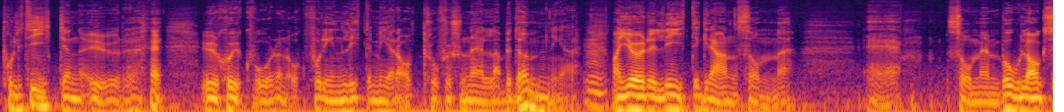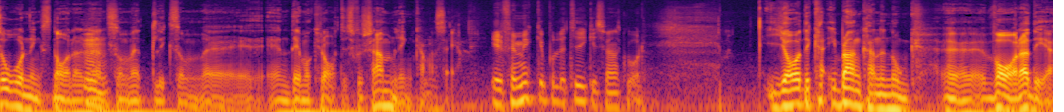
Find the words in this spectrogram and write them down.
politiken ur, ur sjukvården och får in lite mer av professionella bedömningar. Mm. Man gör det lite grann som eh, som en bolagsordning snarare Mm. än som ett, liksom, eh, en demokratisk församling kan man säga. Är det för mycket politik i svensk vård? Ja, det kan, ibland kan det nog eh, vara det.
